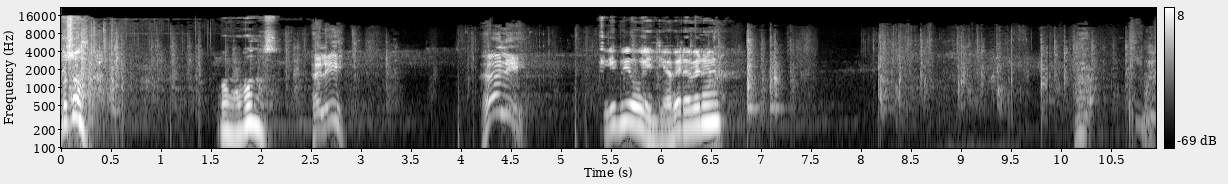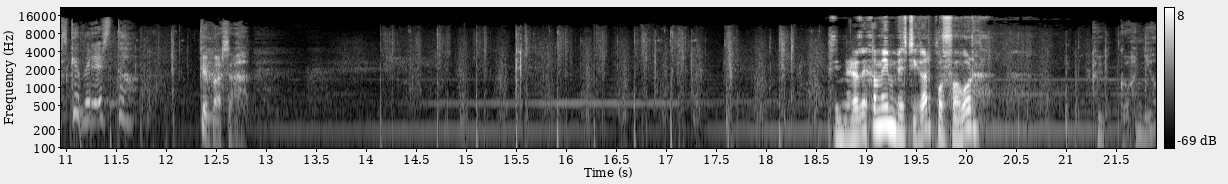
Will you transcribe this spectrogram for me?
¿Qué pasó? Vamos, vamos. ¡Eli! ¡Eli! ¿Qué vio Eli? A ver, a ver, a ver. Tienes que ver esto. ¿Qué pasa? Primero déjame investigar, por favor. ¿Qué coño?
